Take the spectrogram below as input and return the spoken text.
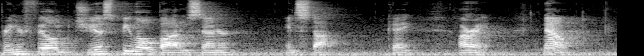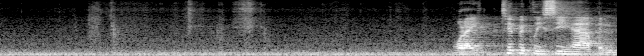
Bring your film just below bottom center and stop. Okay? All right. Now, what I typically see happen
